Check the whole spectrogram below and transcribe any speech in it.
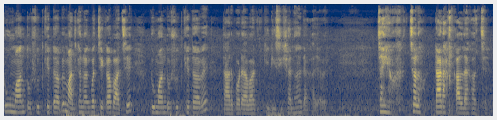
টু মান্থ ওষুধ খেতে হবে। মাঝখানে একবার চেক আপ আছে। টু মান্থ ওষুধ খেতে হবে। তারপরে আবার কি ডিসিশন হয় দেখা যাবে। যাই হোক, চলো, টাটা। কাল দেখা হচ্ছে।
